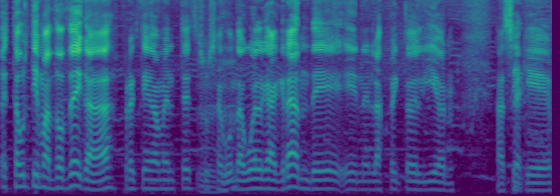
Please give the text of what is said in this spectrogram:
estas últimas dos décadas, prácticamente, su segunda huelga grande en el aspecto del guion. Así Sí. que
